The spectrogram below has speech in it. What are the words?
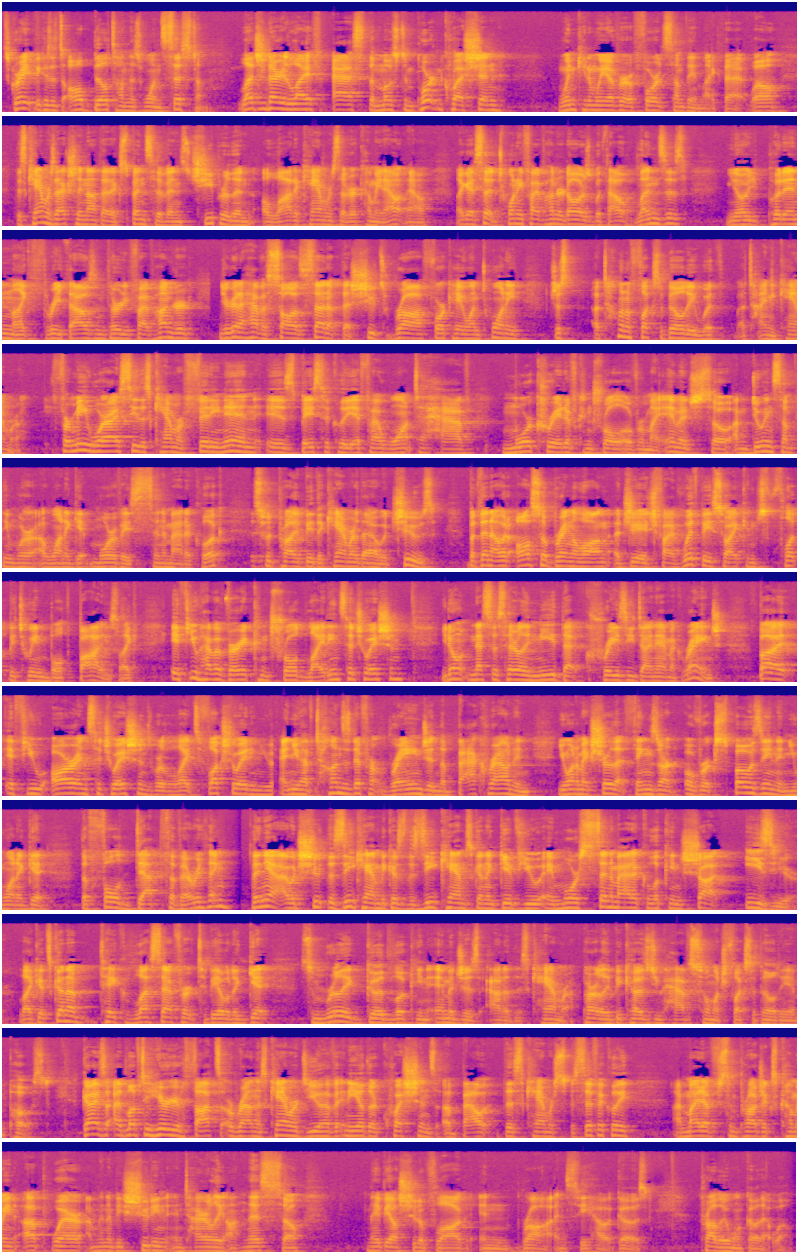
it's great because it's all built on this one system. Legendary Life asked the most important question, when can we ever afford something like that? Well, this camera's actually not that expensive and it's cheaper than a lot of cameras that are coming out now. Like I said, $2,500 without lenses. You know, you put in like 3,000, 3,500, you're gonna have a solid setup that shoots raw 4K 120, just a ton of flexibility with a tiny camera. For me, where I see this camera fitting in is basically if I want to have more creative control over my image. So I'm doing something where I wanna get more of a cinematic look. This would probably be the camera that I would choose. But then I would also bring along a GH5 with me so I can flip between both bodies. Like if you have a very controlled lighting situation, you don't necessarily need that crazy dynamic range. But if you are in situations where the light's fluctuating and you have tons of different range in the background and you wanna make sure that things aren't overexposing and you wanna get the full depth of everything, then yeah, I would shoot the Z-Cam because the Z-Cam's gonna give you a more cinematic looking shot easier. Like it's gonna take less effort to be able to get some really good looking images out of this camera, partly because you have so much flexibility in post. Guys, I'd love to hear your thoughts around this camera. Do you have any other questions about this camera specifically? I might have some projects coming up where I'm gonna be shooting entirely on this, so maybe I'll shoot a vlog in RAW and see how it goes probably won't go that well.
